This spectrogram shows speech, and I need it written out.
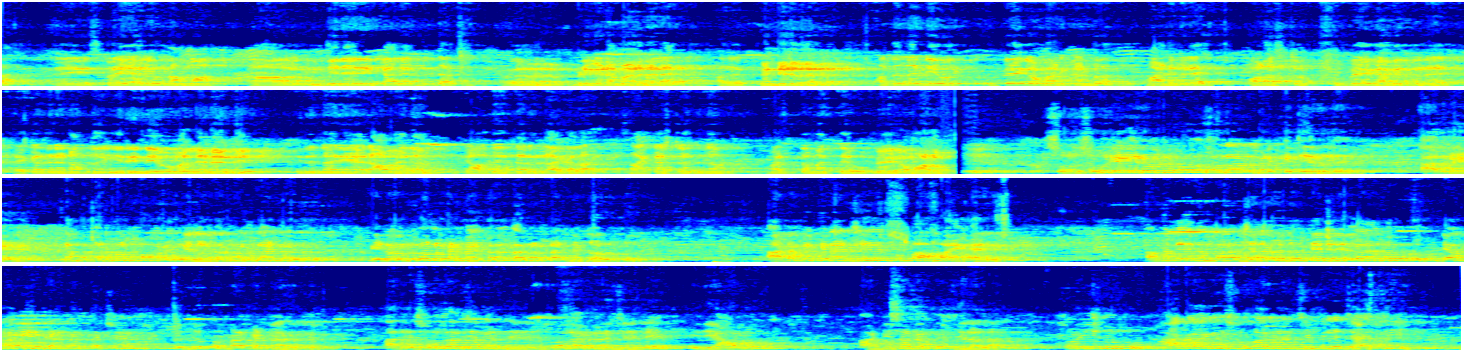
ಸ್ಪ್ರೇಯರು ನಮ್ಮ ಇಂಜಿನಿಯರಿಂಗ್ ಕಾಲೇಜಿಂದ ಬಿಡುಗಡೆ ಮಾಡಿದ್ದಾರೆ. ಅದು ಕಂಡಿಡಿದ್ದಾರೆ. ಅದನ್ನು ನೀವು ಉಪಯೋಗ ಮಾಡಿಕೊಂಡು ಮಾಡಿದರೆ ಭಾಳಷ್ಟು ಉಪಯೋಗ ಆಗುತ್ತದೆ. ಯಾಕಂದರೆ ನಮ್ಮದು ಈ ರಿನ್ಯೂವಬಲ್ ಎನರ್ಜಿ ಇದನ್ನು ನಾವೇನು ಯಾವುದೇ ಥರದಾಗಲ್ಲ ಸಾಕಷ್ಟು ಅದನ್ನು ಮತ್ತೆ ಮತ್ತೆ ಉಪಯೋಗ ಮಾಡಬಹುದು ಸೊ ಸೂರ್ಯ ಇರೋದ್ರೂ ಸೋಲಾರ್ ಬೆಳಕಿದ್ದೇ ಇರುತ್ತೆ ಆದರೆ ನಮ್ಮ ಥರ್ಮಲ್ ಪವರ್ ಹಂಗಿಲ್ಲ. ಥರ್ಮಲ್ ಪ್ಲಾಂಟ್ ಏನೋ ಕೋಲ್ ಕಡಿಮೆ ಆಗ್ತದೆ ಥರ್ಮಲ್ ಪ್ಲಾಂಟ್ ನಿಂತೋಗುತ್ತೆ ಆಟೋಮಿಕ್ ಎನರ್ಜಿ ತುಂಬ ಅಪಾಯಕಾರಿ. ಆಮೇಲೆ ನಮ್ಮ ಜನರದ್ದು ಟೇಸ್ಟ್ ಎಲ್ಲರೂ ಡ್ಯಾಮ್ ನೀರು ಕಡಿಮೆ ಆದ ತಕ್ಷಣ ದುಡ್ಡು ಪ್ರಮಾಣ ಕಡಿಮೆ ಆಗುತ್ತೆ. ಆದರೆ ಸೋಲಾರ್ ಎನರ್ಜಿ ಸೋಲಾರ್ ಎನರ್ಜಿಯಲ್ಲಿ ಇದು ಯಾವುದು? ಡಿಸಡ್ವಾಂಟೇಜ್ ಇರಲ್ಲ ಸೊ ಇದು ಹಾಗಾಗಿ ಸೋಲಾರ್ ಎನರ್ಜಿ ಮೇಲೆ ಜಾಸ್ತಿ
